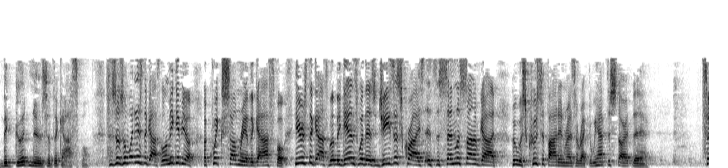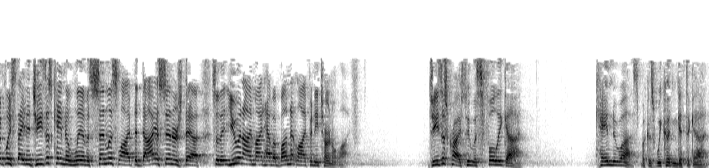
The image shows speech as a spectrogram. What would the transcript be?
The good news of the gospel. So, so, so what is the gospel? Let me give you a, a quick summary of the gospel. Here's the gospel. It begins with this Jesus Christ is the sinless Son of God who was crucified and resurrected. We have to start there. Simply stated, Jesus came to live a sinless life, to die a sinner's death, so that you and I might have abundant life and eternal life. Jesus Christ, who was fully God, came to us because we couldn't get to God.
